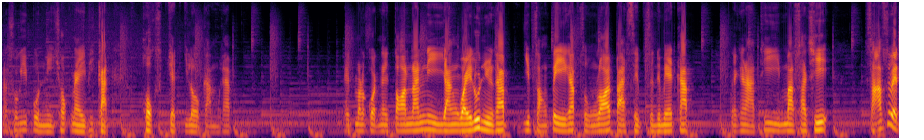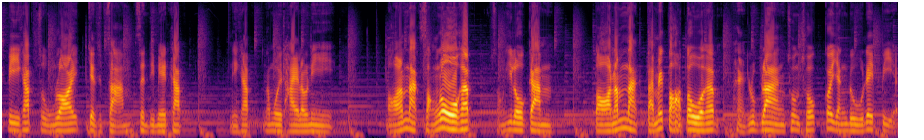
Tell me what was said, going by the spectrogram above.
นักชกญี่ปุ่นนี่ชกในพิกัด 67 กิโลกรัมครับเพชรมรกตในตอนนั้นนี่ยังวัยรุ่นอยู่ครับ 22 ปีครับ สูง 180เซนติเมตรครับ ในขณะที่มาซาชิ 31 ปีครับ สูง 173เซนติเมตรครับ นี่ครับนักมวยไทยเรานี่ต่อน้ำหนัก 2 โลครับ 2 กิโลกรัม ต่อน้ำหนักแต่ไม่ต่อตัวครับรูปร่างช่วงชกก็ยังดูได้เปรียบ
